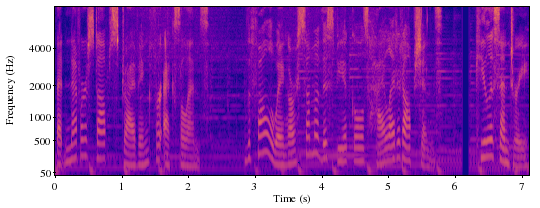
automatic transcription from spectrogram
that never stops striving for excellence. The following are some of this vehicle's highlighted options. Keyless entry,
